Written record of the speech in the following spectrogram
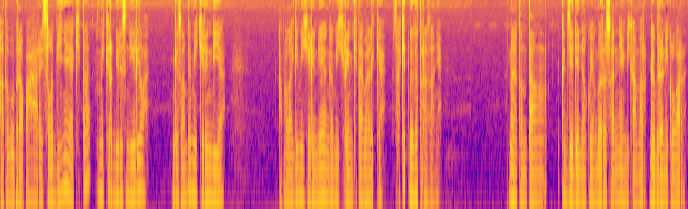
atau beberapa hari. Selebihnya ya kita mikir diri sendiri lah nggak sampai mikirin dia. Apalagi mikirin dia yang nggak mikirin kita balik ya. Sakit banget rasanya. Nah tentang kejadian aku yang barusan yang di kamar gak berani keluar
